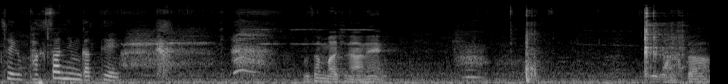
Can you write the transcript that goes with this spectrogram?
저 이거 박사님 같아. 우산 맛이 나네 오 맛있다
